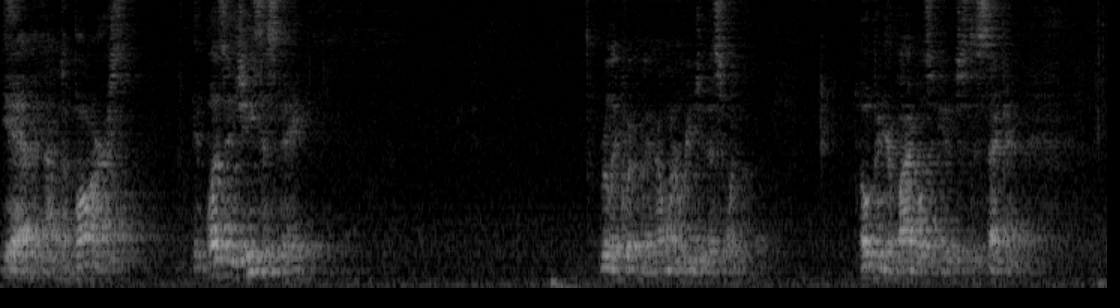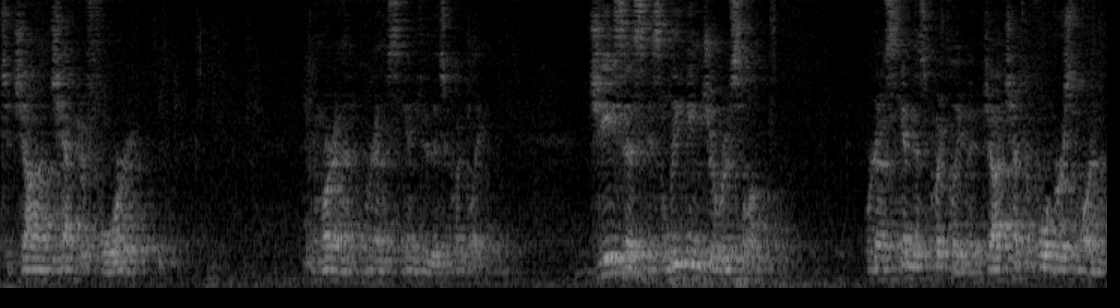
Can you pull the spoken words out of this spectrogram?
Yeah, but not the bars. It wasn't Jesus' day. Really quickly, and I want to read you this one. Open your Bibles have just a second to John chapter 4. And we're going to we're going to skim through this quickly. Jesus is leaving Jerusalem. We're going to skim this quickly, but John chapter 4, verse 1.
